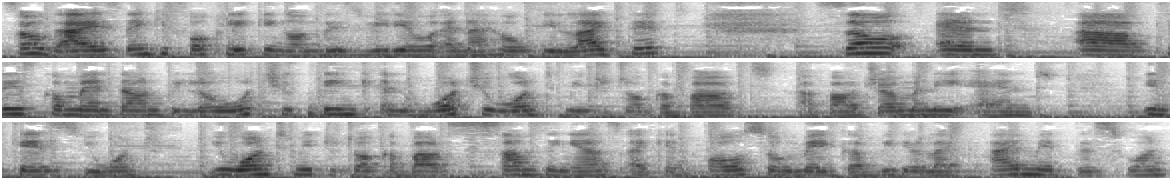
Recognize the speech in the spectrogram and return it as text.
So guys thank you for clicking on this video and i hope you liked it. So and uh, please comment down below what you think and what you want me to talk about about germany. And in case you want you want me to talk about something else i can also make a video like i made this one.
